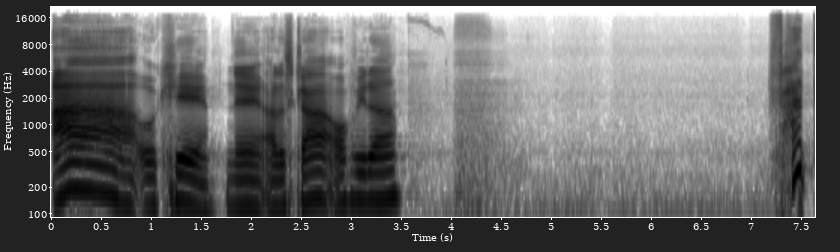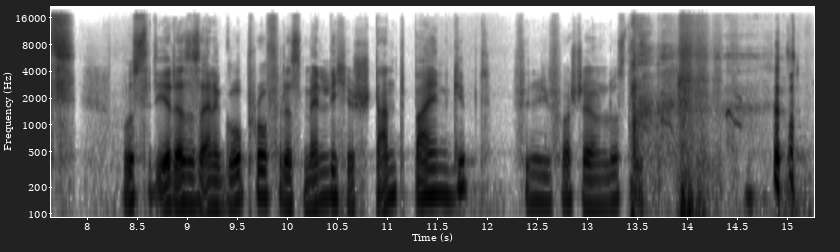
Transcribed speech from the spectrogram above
Ah, okay. Nee, alles klar, auch wieder. Was? Wusstet ihr, dass es eine GoPro für das männliche Standbein gibt? Finde die Vorstellung lustig.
